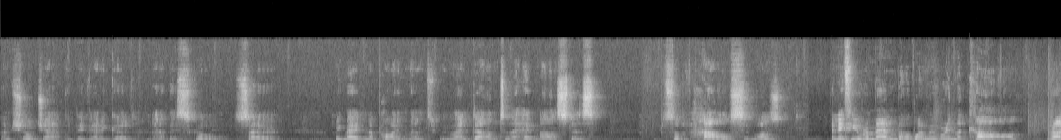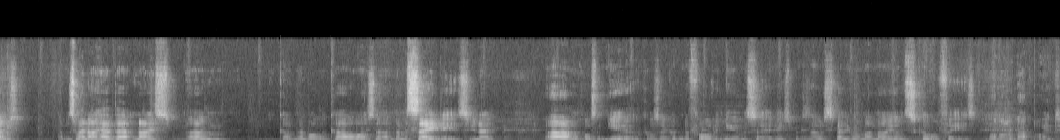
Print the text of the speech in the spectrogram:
I'm sure Jack would be very good at this school. So we made an appointment. We went down to the headmaster's sort of house, it was. And if you remember, when we were in the car, right? That was when I had that nice, um, can't remember what the car was now, the Mercedes, you know. Um, it wasn't new, of course, I couldn't afford a new Mercedes because I was spending all my money on school fees. Well, not at that point.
